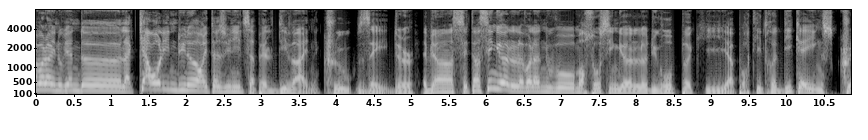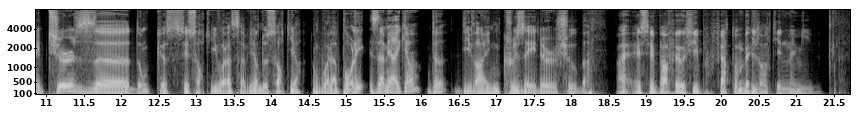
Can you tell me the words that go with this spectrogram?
Voilà, ils nous viennent de la Caroline du Nord, États-Unis. Il s'appelle Divine Crusader. Eh bien, c'est un single, voilà, nouveau morceau single du groupe qui a pour titre Decaying Scriptures. Euh, donc c'est sorti, voilà, ça vient de sortir. Donc voilà pour les Américains de Divine Crusader Shub. Ouais, et c'est parfait aussi pour faire tomber le dentier de mamie.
